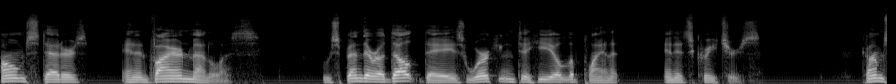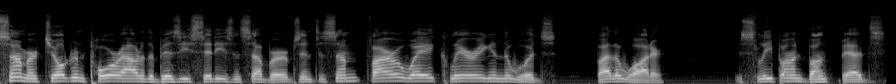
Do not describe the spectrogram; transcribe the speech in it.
homesteaders, and environmentalists who spend their adult days working to heal the planet and its creatures. Come summer, children pour out of the busy cities and suburbs into some faraway clearing in the woods by the water to sleep on bunk beds,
